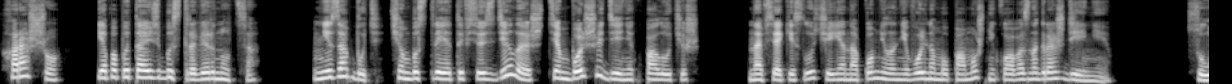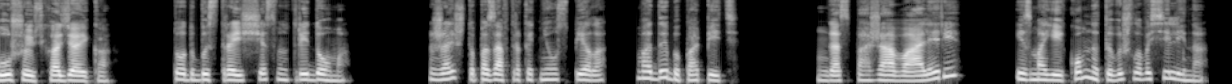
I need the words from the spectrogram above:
«Хорошо, я попытаюсь быстро вернуться. Не забудь, чем быстрее ты все сделаешь, тем больше денег получишь». На всякий случай я напомнила невольному помощнику о вознаграждении. «Слушаюсь, хозяйка». Тот быстро исчез внутри дома. Жаль, что позавтракать не успела. Воды бы попить. «Госпожа Валери?» Из моей комнаты вышла Василина.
